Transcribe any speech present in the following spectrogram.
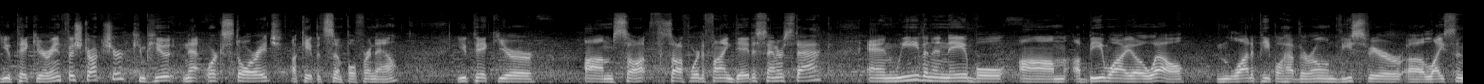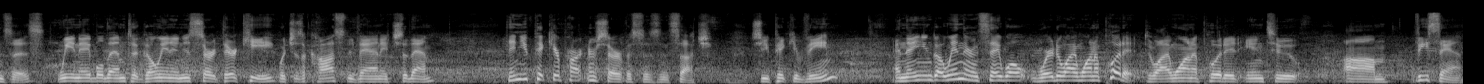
You pick your infrastructure, compute, network, storage, I'll keep it simple for now. You pick your um, software-defined data center stack, and we even enable um, a BYOL, a lot of people have their own vSphere uh, licenses. We enable them to go in and insert their key, which is a cost advantage to them. Then you pick your partner services and such. So you pick your Veeam, and then you can go in there and say, well, where do I want to put it? Do I want to put it into um, vSAN?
